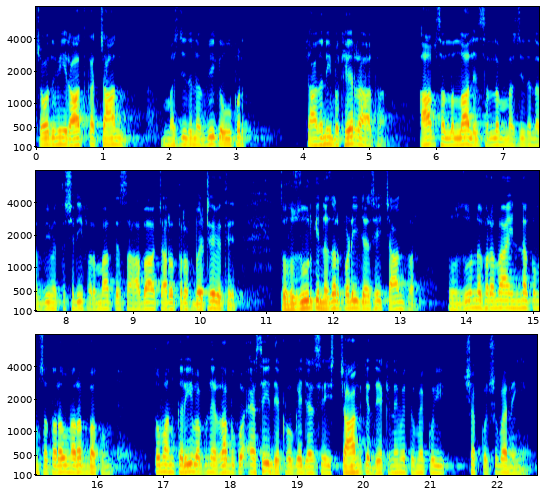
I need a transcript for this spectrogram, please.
چودھویں رات کا چاند مسجد نبوی کے اوپر چاندنی بکھیر رہا تھا۔ آپ صلی اللہ علیہ وسلم مسجد نبوی میں تشریف فرماتے، صحابہ چاروں طرف بیٹھے ہوئے تھے۔ تو حضور کی نظر پڑی جیسے ہی چاند پر۔ تو حضور نے فرمایا ان کم سترون رب کم تم عن قریب اپنے رب کو ایسے ہی دیکھو گے جیسے اس چاند کے دیکھنے میں تمہیں کوئی شک و شبہ نہیں ہے۔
